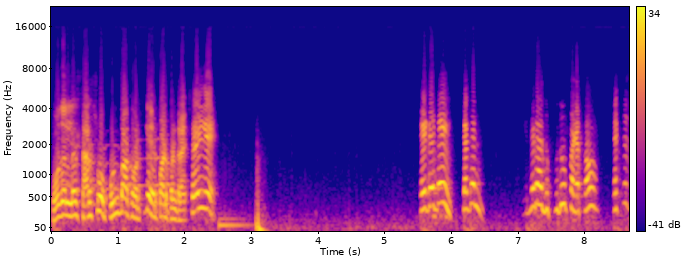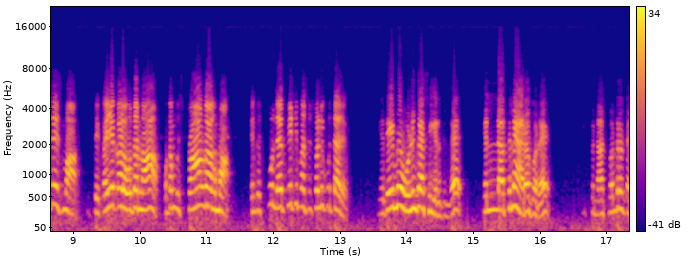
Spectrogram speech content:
முதல்ல சரசுவ பொன் பார்க்க வரதுக்கு ஏற்பாடு பண்றேன். செய்ய. ஜெகன். என்னடா அது புது பழக்கம்? எக்ஸசைஸ்மா இப்படி கைய கால உதறனா உடம்பு ஸ்ட்ராங் ஆகுமா? எங்க ஸ்கூல்ல பிடி மாஸ்டர் சொல்லி கொடுத்தாரு. எதையுமே ஒழுங்கா செய்யறது இல்ல எல்லாத்துலயும் அறகுறை இப்ப நான் சொல்றத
